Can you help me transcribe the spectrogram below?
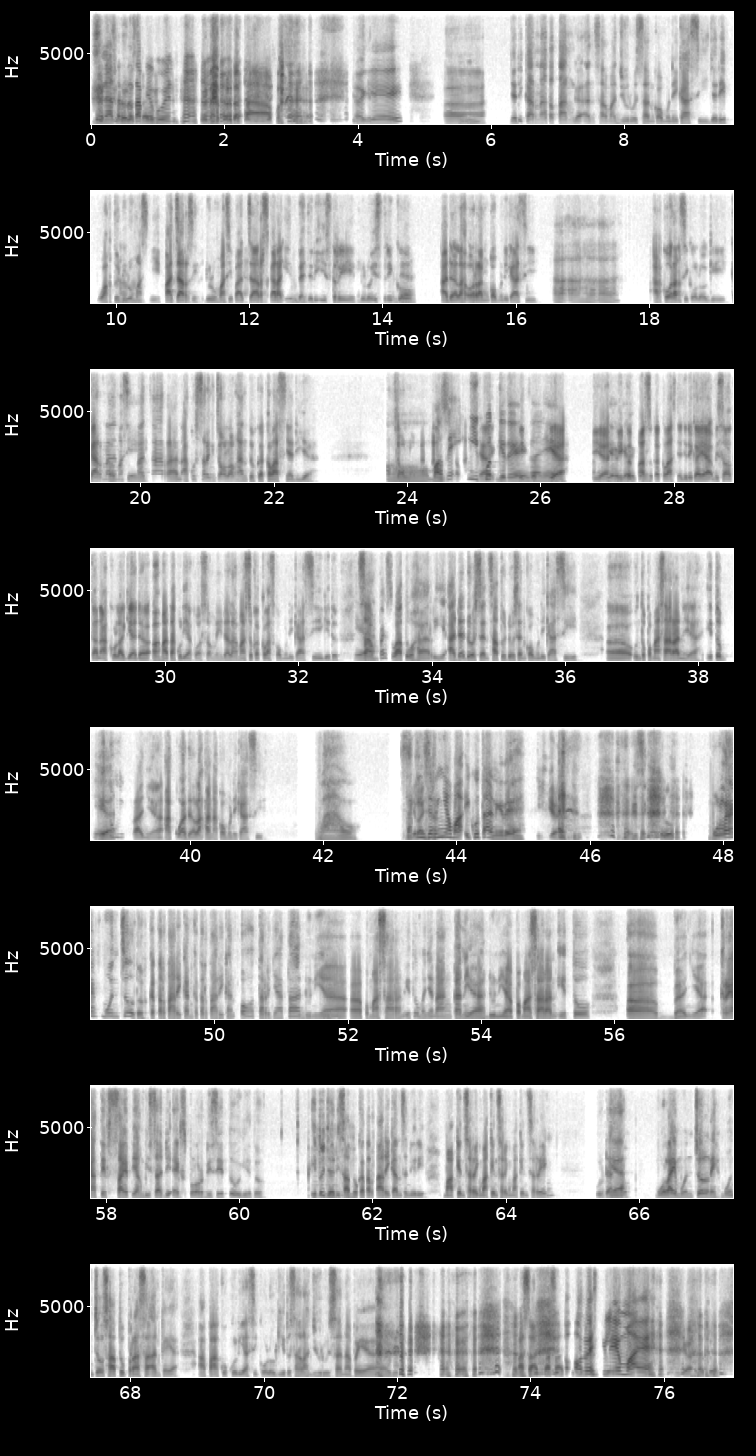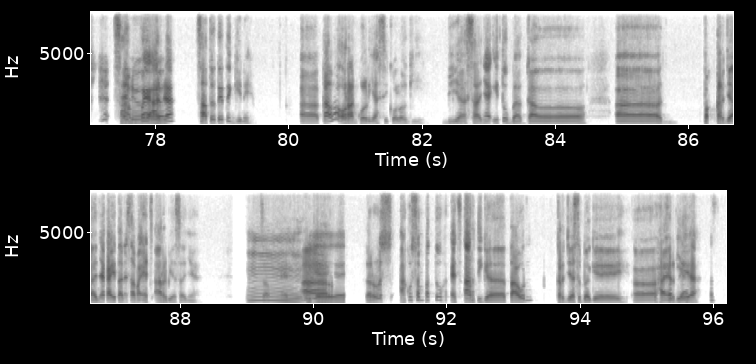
donatur Lulus tetap ya baru. bun. Donatur tetap. Oke. situ, eh, Jadi karena tetanggaan sama jurusan komunikasi, jadi waktu dulu Uh-uh. masih pacar sih. Dulu masih pacar, sekarang ini udah jadi istri. Dulu istriku Udah. adalah orang komunikasi. Ah, ah. Aku orang psikologi. Karena masih Oke. pacaran, aku sering colongan tuh ke kelasnya dia. Oh, Colongan maksudnya ngikut gitu ya Ikut, misalnya. iya. Iya, Oke, oke, ikut oke. masuk ke kelasnya. Jadi kayak misalkan aku lagi ada oh mata kuliah kosong nih, udahlah masuk ke kelas komunikasi gitu. Iya. Sampai suatu hari ada dosen satu dosen komunikasi eh, untuk pemasaran ya. Itu Iya. itu ngiranya aku adalah anak komunikasi. Wow. Saking seringnya mak ikutan gitu ya. Iya. Di situ mulai muncul tuh ketertarikan-ketertarikan. Oh, ternyata dunia eh, pemasaran itu menyenangkan ya. Dunia pemasaran itu eh, banyak kreatif site yang bisa dieksplor di situ gitu. Itu Mhm, jadi satu ketertarikan sendiri. Makin sering, makin sering, makin sering. Udah Iya. tuh mulai muncul nih, muncul satu perasaan kayak apa aku kuliah psikologi itu salah jurusan apa ya gitu. Perasaan-perasaan gitu. Always dilema ya. Iya, betul. Sampai Aduh. ada satu titik gini. eh, kalau orang kuliah psikologi, biasanya itu bakal eh pekerjaannya kaitannya sama HR biasanya. Hmm, iya, HR. iya. Terus aku sempet tuh HR tiga tahun kerja sebagai eh, Sempet HRD ya? ya,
